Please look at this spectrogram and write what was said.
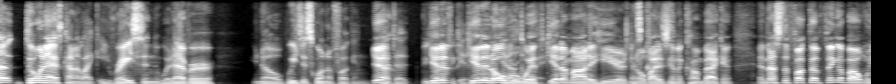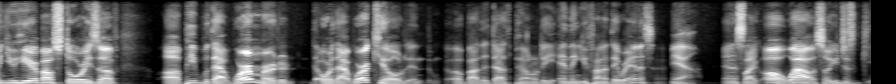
of doing that is kind of like erasing whatever you know we just want to fucking Yeah, that, get it, forget get it over the with. way. Get them out of here. That's Nobody's gonna come back, and and that's the fucked up thing about when you hear about stories of uh, people that were murdered or that were killed in, uh, by the death penalty, and then you find out they were innocent. yeah And it's like, oh wow, so you just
